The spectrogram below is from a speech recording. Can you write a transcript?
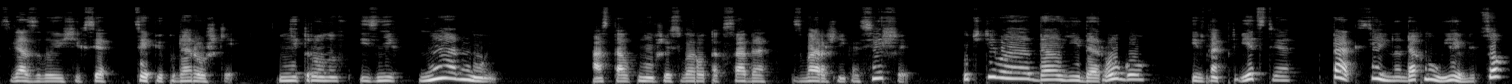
связывающихся цепью по дорожке, не тронув из них ни одной, а столкнувшись в воротах сада с барышней кассиршей, учтиво дал ей дорогу и в знак приветствия так сильно дохнул ей в лицо,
